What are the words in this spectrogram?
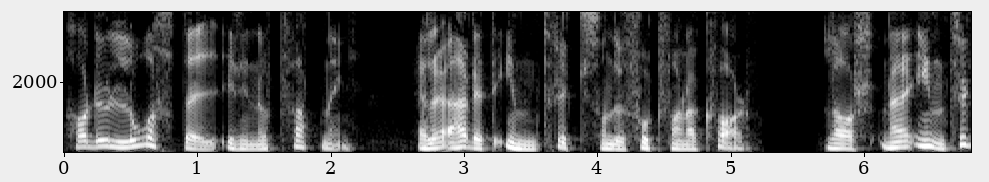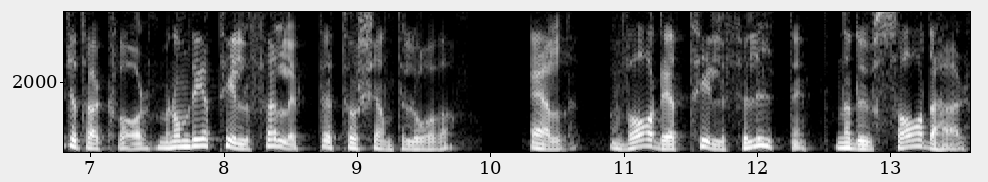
Har du låst dig i din uppfattning? Eller är det ett intryck som du fortfarande har kvar? Lars, nej intrycket har jag kvar, men om det är tillfälligt, det törs jag inte lova. L. Var det tillförlitligt när du sa det här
